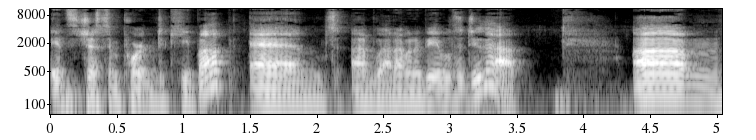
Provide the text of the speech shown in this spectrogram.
it's just important to keep up, and I'm glad I'm going to be able to do that. Um,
